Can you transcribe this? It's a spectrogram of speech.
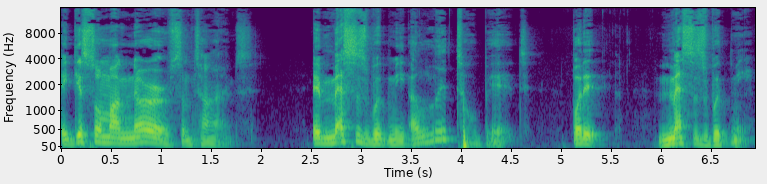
it gets on my nerves sometimes. It messes with me a little bit, but it messes with me.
